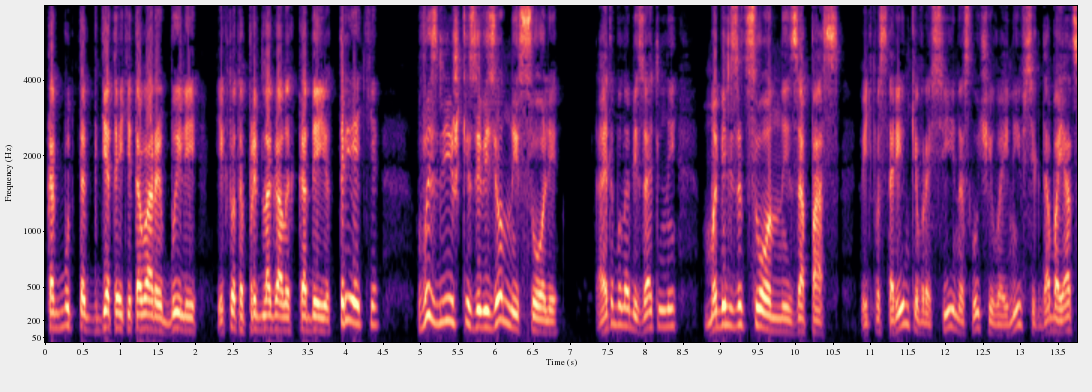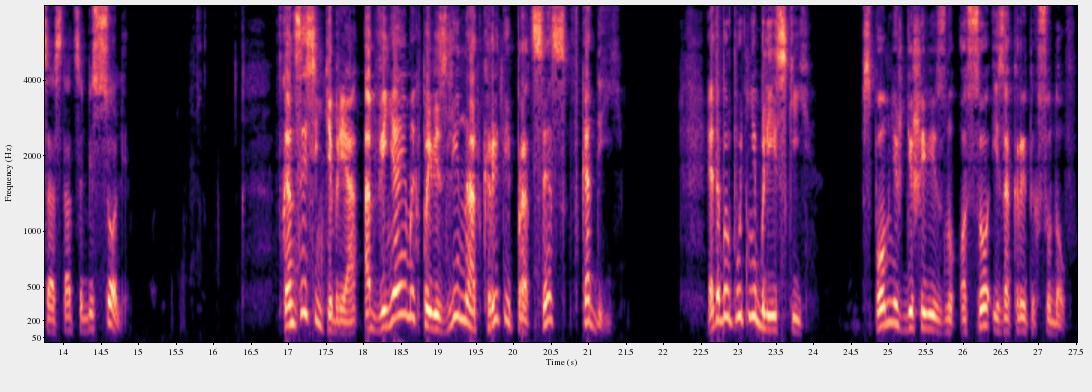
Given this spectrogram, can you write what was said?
как будто где-то эти товары были, и кто-то предлагал их Кадею, третье, в излишке завезенной соли, а это был обязательный мобилизационный запас, ведь по старинке в России на случай войны всегда боятся остаться без соли. В конце сентября обвиняемых повезли на открытый процесс в Кадый. Это был путь не близкий. Вспомнишь дешевизну ОСО и закрытых судов.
